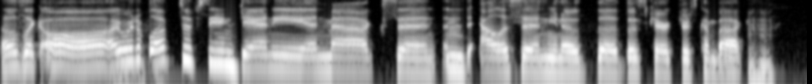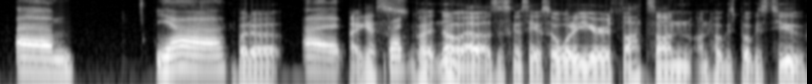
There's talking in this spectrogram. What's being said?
I was like, oh, I would have loved to have seen Dani and Max and and Allison. You know, the those characters come back. hmm Um, yeah. But uh, Uh, I guess Go ahead. go ahead. No, I, I was just gonna say. So, what are your thoughts on on Hocus Pocus two?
